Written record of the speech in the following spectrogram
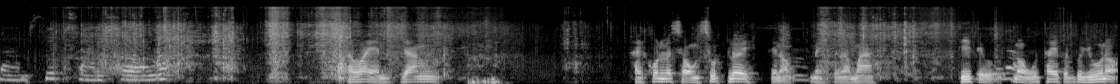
สามสิบสามสองเนาะเอาไว้อันยังให้คนละสองสุดเลยพี่น้องนี่เพิ่นเอามาที่แต่น้องอุทัยเพิ่นบ่อยู่เนาะ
